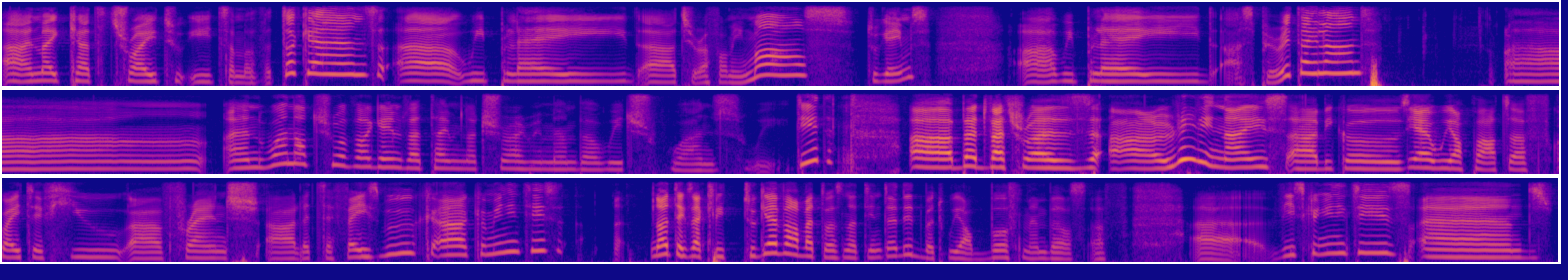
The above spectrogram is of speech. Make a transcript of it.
uh, and my cat tried to eat some of the tokens. Uh, we played uh, Terraforming Mars, two games. We played Spirit Island. Uh, and one or two other games that I'm not sure I remember which ones we did. Uh, but that was uh, really nice uh, because, yeah, we are part of quite a few uh, French, uh, let's say, Facebook communities. Not exactly together, that was not intended, but we are both members of these communities. And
